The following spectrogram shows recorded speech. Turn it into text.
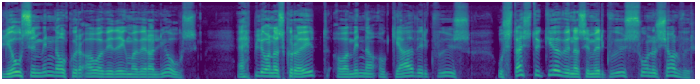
Ljósin minna okkur á að við eigum að vera ljós. Annars gröð á að minna á gjafir Guðs og stærstu gjöfuna sem er Guðs sonur sjálfur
